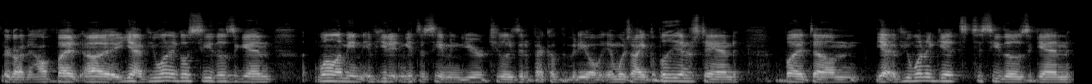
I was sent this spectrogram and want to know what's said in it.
they're gone now, but, uh, yeah, if you want to go see those again, well, I mean, if you didn't get to see them and you're too lazy to back up the video, in which I completely understand, but um, yeah, if you want to get to see those again,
